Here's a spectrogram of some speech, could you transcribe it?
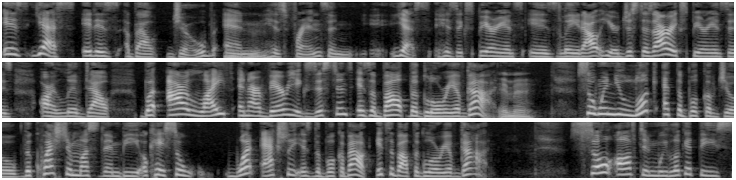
is yes, it is about Job and mm-hmm. his friends and yes, his experience is laid out here just as our experiences are lived out, but our life and our very existence is about the glory of God. Amen. So when you look at the book of Job, the question must then be okay, so what actually is the book about? It's about the glory of God. So often we look at these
